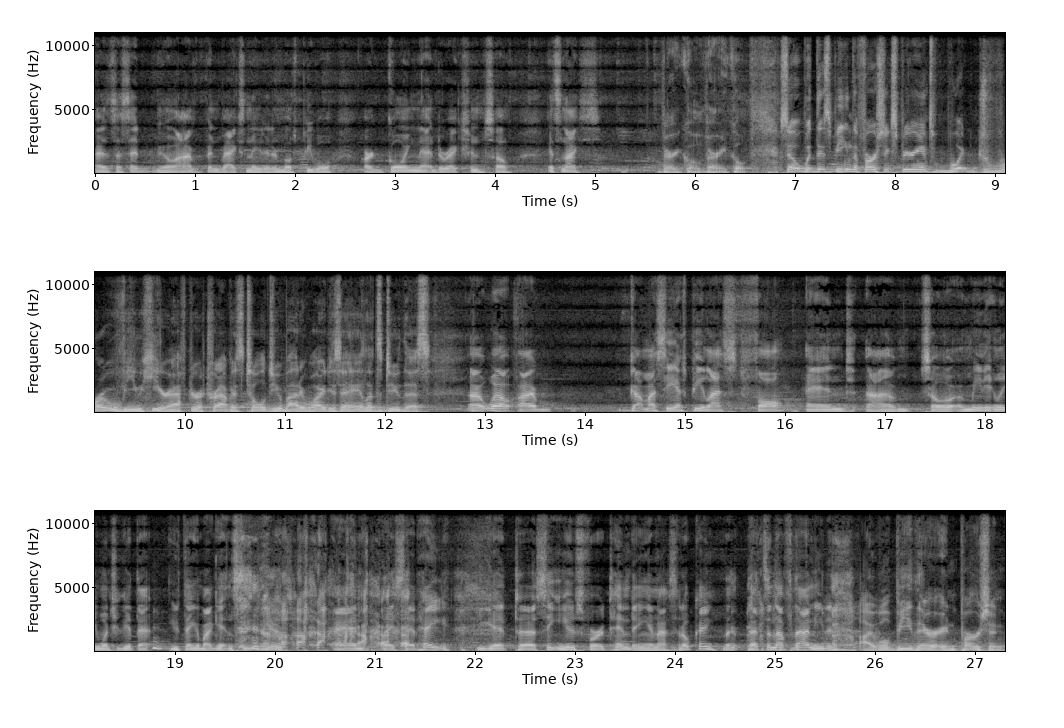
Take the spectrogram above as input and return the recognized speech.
as I said, you know, I've been vaccinated and most people are going that direction. So it's nice. Very cool, very cool. So, with this being the first experience, what drove you here? After Travis told you about it, why did you say, "Hey, let's do this"? Uh, well, I got my CSP last fall, and um, so immediately once you get that, you think about getting CEUs. and they said, "Hey, you get uh, CEUs for attending," and I said, "Okay, that, that's enough that I needed." I will be there in person.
